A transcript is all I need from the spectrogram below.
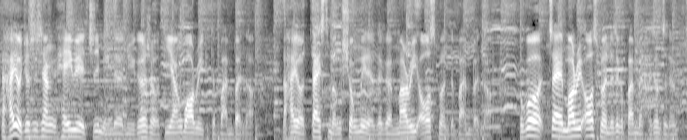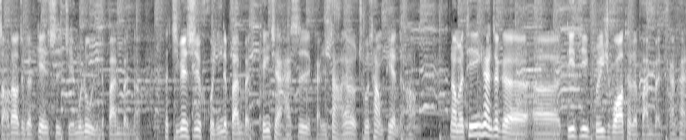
那还有就是像黑月知名的女歌手 Dionne Warwick 的版本哦。那还有戴斯蒙兄妹的这个 Murray Osmond 的版本哦。不过在 Murray Osmond 的这个版本，好像只能找到这个电视节目录影的版本呢。那即便是混音的版本，听起来还是感觉上好像有出唱片的哈。那我们听听看这个呃 Dee Dee Bridgewater 的版本，看看。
